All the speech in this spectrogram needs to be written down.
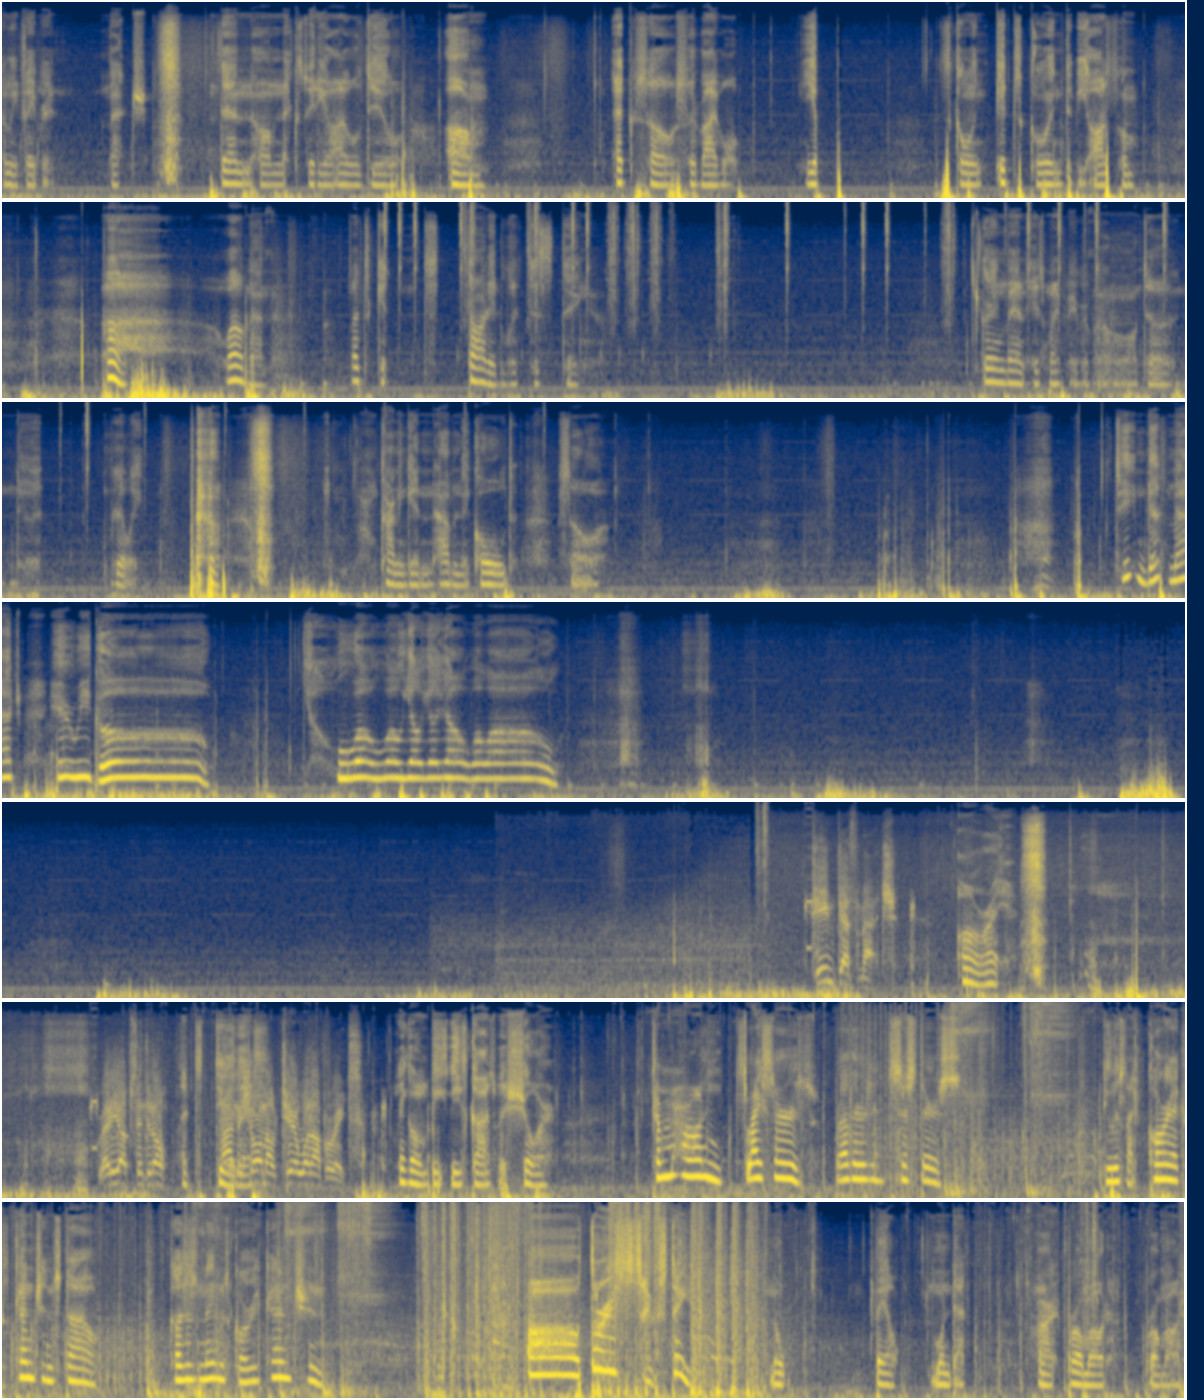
I mean favorite match. Then um next video I will do um Exo Survival. Yep. It's going it's going to be awesome. well then, let's get started with this thing. Green Band is my favorite, but I don't want to do it really. I'm kind of getting having a cold, so. Team deathmatch, here we go. Whoa, whoa, yo, yo, yo, whoa, whoa. Team deathmatch. All right, Ready up, Sentinel. let's do Time to this. show 'em how Tier 1 operates. We're gonna beat these guys for sure. Come on, slicers, brothers and sisters. Do this like Corey X Kenshin style. Cause his name is Corey Kenshin. Oh, 360! Nope. Fail. One death. Alright, pro mode. Pro mode.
